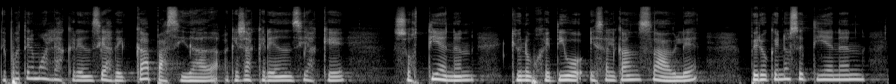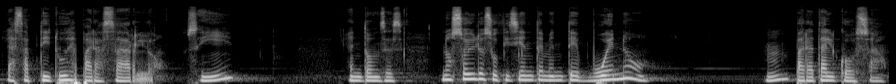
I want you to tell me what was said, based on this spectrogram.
Después tenemos las creencias de capacidad, aquellas creencias que sostienen que un objetivo es alcanzable, pero que no se tienen las aptitudes para hacerlo, ¿sí? Entonces, no soy lo suficientemente bueno para tal cosa.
